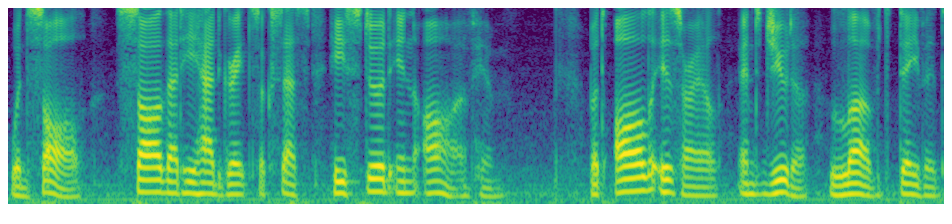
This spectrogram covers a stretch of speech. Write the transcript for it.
When Saul saw that he had great success, he stood in awe of him. But all Israel and Judah loved David,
